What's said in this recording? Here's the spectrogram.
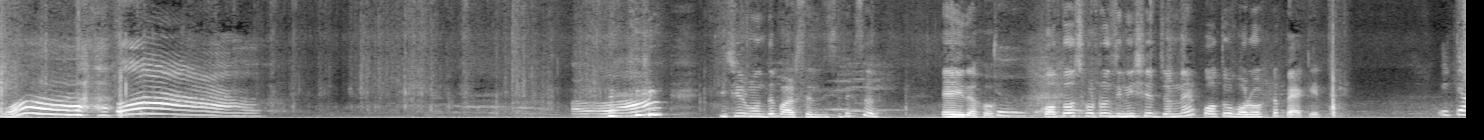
কিসের মধ্যে পার্সেল দিছি দেখছ? এই দেখো কত ছোট জিনিসের জন্য কত বড় একটা প্যাকেট। এটা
